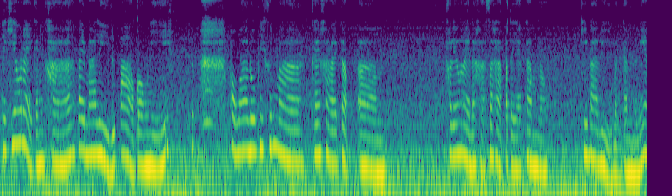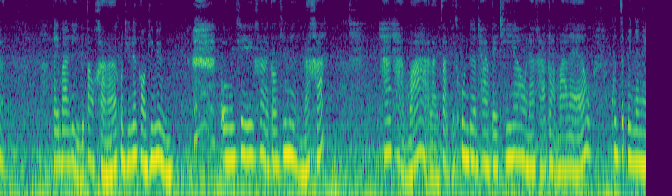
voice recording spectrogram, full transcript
ไปเที่ยวไหนกันคะ ไปบาหลีหรือเปล่ากองนี้ เพราะว่ารูปที่ขึ้นมาคล้ายๆกับอ่าเขาเรียกว่าอะไรนะคะ สถาปัตยกรรมเนาะที่บาหลีเหมือนกันนะเนี่ย ไปบาหลีหรือเปล่าคะคนที่เลือกกองที่หนึ่งโอเคค่ะกองที่หนึ่งนะคะ ถ้าถามว่าหลังจากที่คุณเดินทางไปเที่ยวนะคะ กลับมาแล้ว คุณจะเป็นยังไง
